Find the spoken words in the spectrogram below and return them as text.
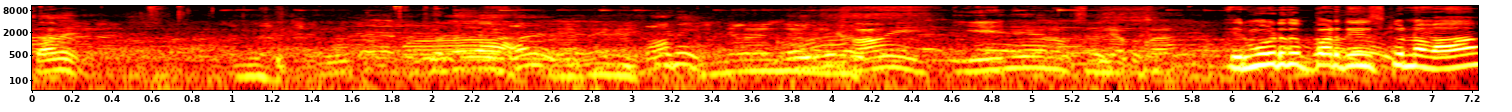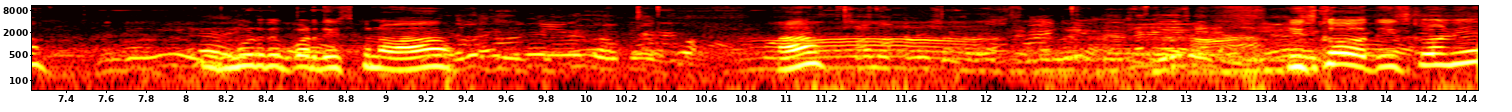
స్వామి ఇరుముడు దుప్పటి తీసుకున్నావా? ఇరుముడు దుప్పటి తీసుకున్నావా? తీసుకో తీసుకొని.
